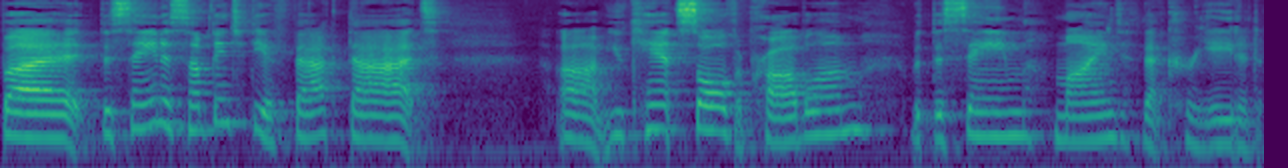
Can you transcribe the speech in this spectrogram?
but the saying is something to the effect that um, you can't solve a problem with the same mind that created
